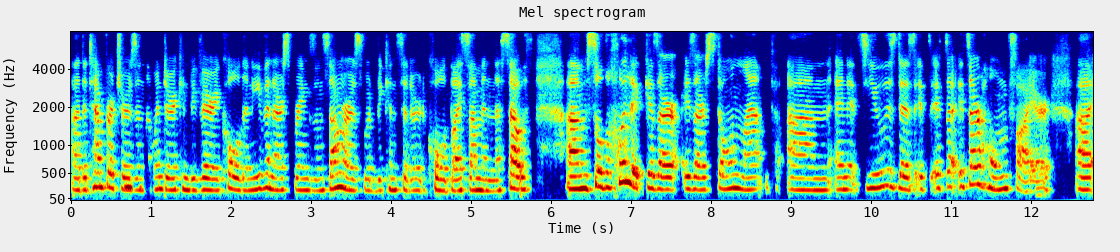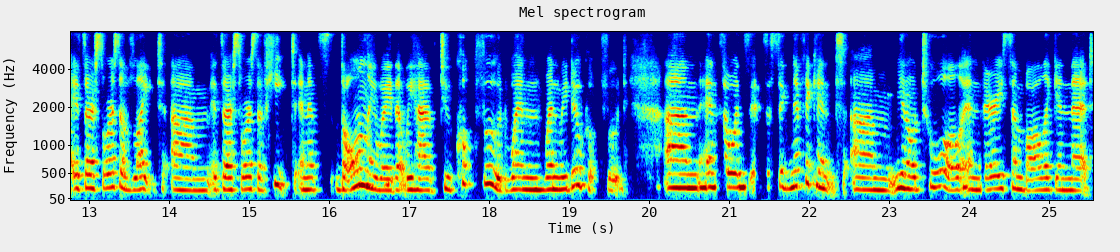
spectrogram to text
uh, the temperatures in the winter can be very cold, and even our springs and summers would be considered cold by some in the south. Um, so the qulliq is our is our stone lamp, um, and it's used as it's it's a, it's our home fire. Uh, it's our source of light. Um, it's our source of heat, and it's the only way that we have to cook food when when we do cook food. Um, and so it's it's a significant um, you know tool and very symbolic in that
